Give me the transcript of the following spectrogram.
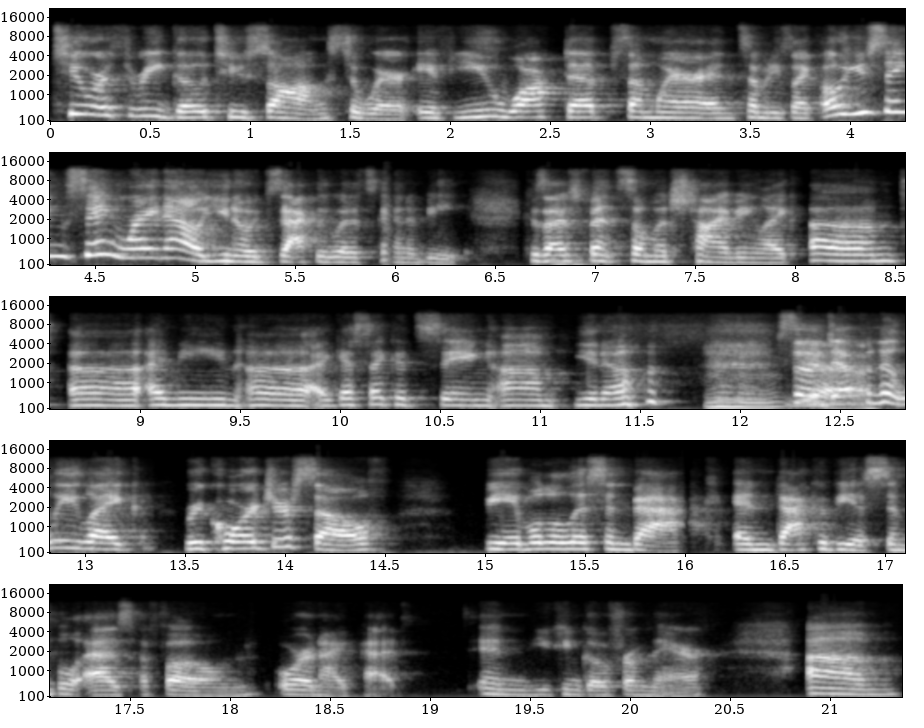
two or three go-to songs to where if you walked up somewhere and somebody's like oh you sing sing right now you know exactly what it's going to be because i've spent so much time being like um uh i mean uh i guess i could sing um you know Mhm, so yeah. definitely like record yourself be able to listen back and that could be as simple as a phone or an ipad and you can go from there um,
